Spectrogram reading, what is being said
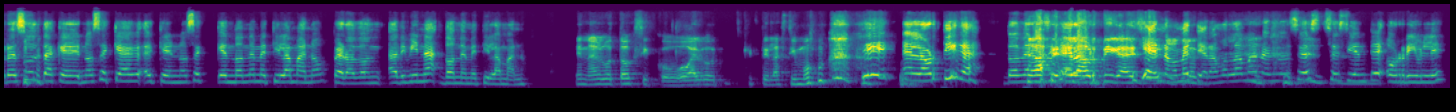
Resulta que no sé qué, que no sé en dónde metí la mano, pero adivina dónde metí la mano. En algo tóxico o algo que te lastimó. Sí, en la ortiga, donde nos en la ortiga, que no metiéramos la mano. Entonces se siente horrible.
